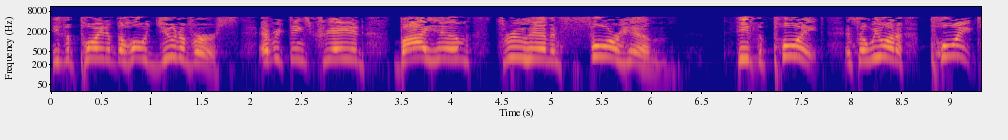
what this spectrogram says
He's the point of the whole universe. Everything's created by Him, through Him, and for Him. He's the point. And so we want to point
